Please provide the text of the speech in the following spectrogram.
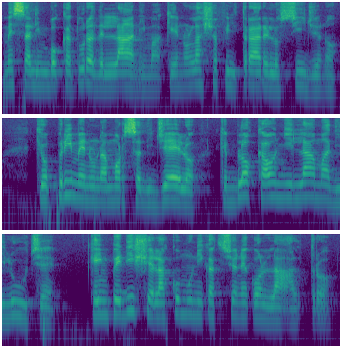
messa all'imboccatura dell'anima che non lascia filtrare l'ossigeno, che opprime in una morsa di gelo, che blocca ogni lama di luce, che impedisce la comunicazione con l'altro.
